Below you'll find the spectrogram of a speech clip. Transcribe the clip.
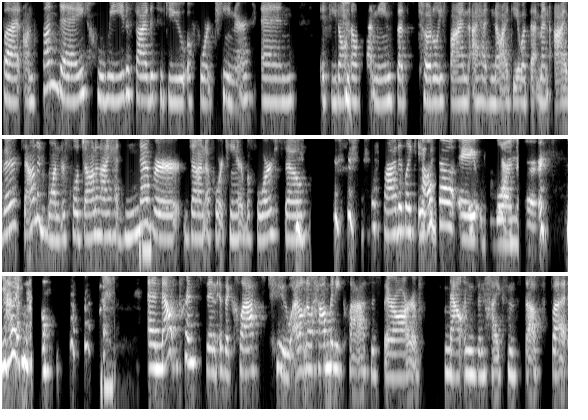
But on Sunday, we decided to do a 14er. And if you don't know what that means, that's totally fine. I had no idea what that meant either. It sounded wonderful. John and I had never done a 14er before, so decided like it How about a oneer? And Mount Princeton is a class two. I don't know how many classes there are of mountains and hikes and stuff, but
